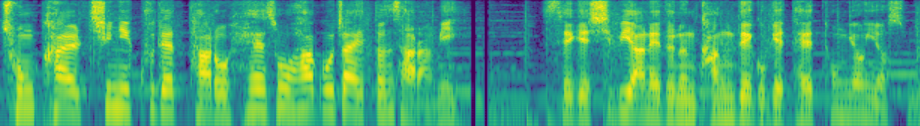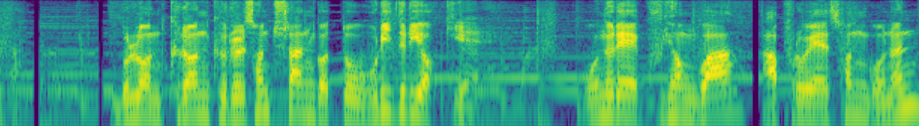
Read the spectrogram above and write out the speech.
총칼 친위 쿠데타로 해소하고자 했던 사람이 세계 10위 안에 드는 강대국의 대통령이었습니다. 물론 그런 글을 선출한 것도 우리들이었기에 오늘의 구형과 앞으로의 선고는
